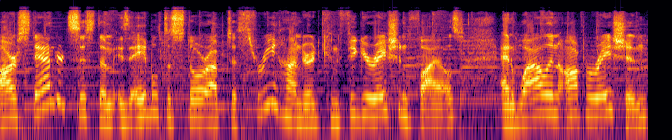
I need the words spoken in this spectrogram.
Our standard system is able to store up to 300 configuration files, and while in operation,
